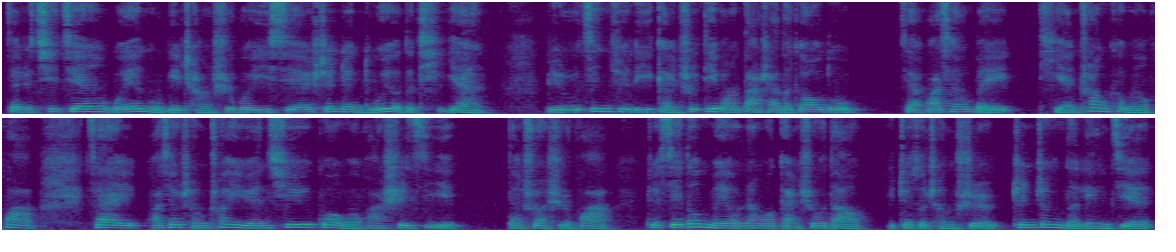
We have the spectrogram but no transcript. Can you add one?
在这期间，我也努力尝试过一些深圳独有的体验，比如近距离感受帝王大厦的高度。在华强北体验创客文化，在华侨城创意园区逛文化市集，但说实话，这些都没有让我感受到与这座城市真正的连接。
